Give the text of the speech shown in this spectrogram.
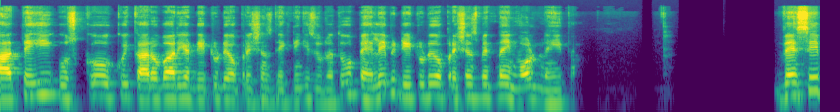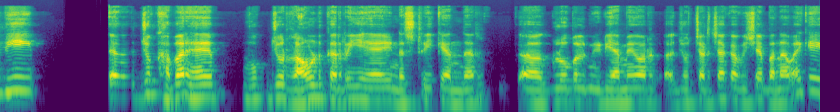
आते ही उसको कोई कारोबार या डे टू डे ऑपरेशंस देखने की ज़रूरत है। वो पहले भी डे टू डे ऑपरेशंस में इतना इन्वॉल्व नहीं था। वैसे भी जो खबर है, वो जो राउंड कर रही है इंडस्ट्री के अंदर ग्लोबल मीडिया में और जो चर्चा का विषय बना हुआ है कि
